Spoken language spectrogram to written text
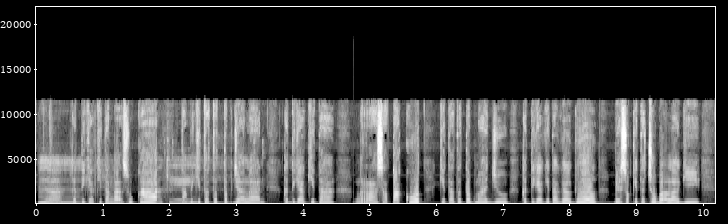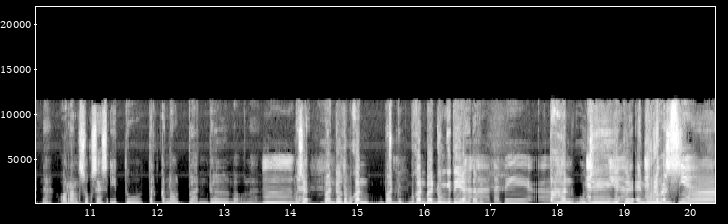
Ya. ketika kita nggak suka Oke. tapi kita tetap jalan. Ketika kita ngerasa takut kita tetap maju. Ketika kita gagal besok kita coba lagi. Nah orang sukses itu terkenal bandel mbak Ola. Hmm, maksudnya bandel tuh bukan badu, bukan badung gitu ya Ah, tapi ah, tapi eh, tahan uji en- iya, gitu ya, endurance. endurance-nya. Nah,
